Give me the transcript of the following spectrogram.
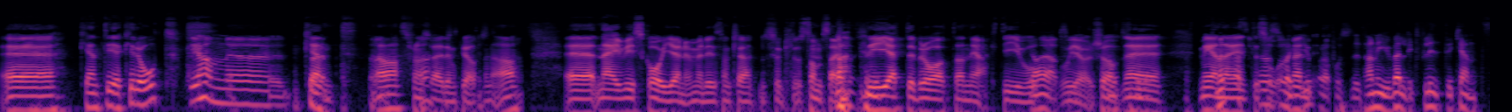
Eh, Kent Ekeroth. Det är han... Eh, Kent. Ja, från ja, Sverigedemokraterna. Ja. Eh, nej, vi skojar nu, men det är som, som, som sagt, det är jättebra att han är aktiv och, ja, och gör så. Nej, menar men, inte alltså, så. Men, bara positivt. Han är ju väldigt flitig, Kent.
